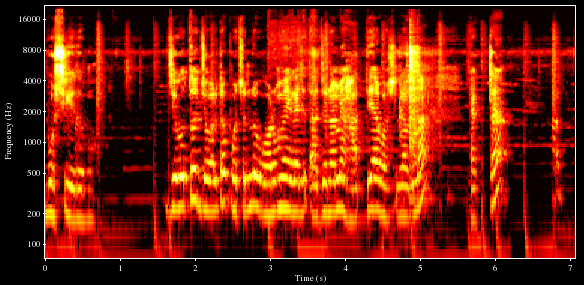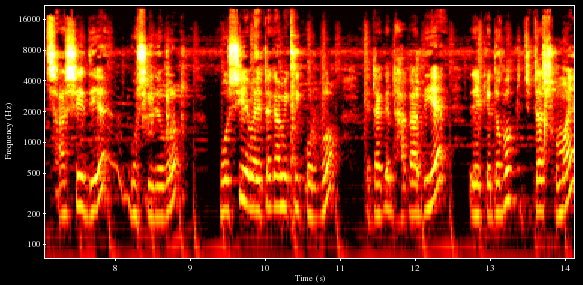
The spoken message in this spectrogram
বসিয়ে দেবো। যেহেতু জলটা প্রচণ্ড গরম হয়ে গেছে, তার জন্য আমি হাত দিয়ে আর বসলাম না। একটা ছাঁসি দিয়ে বসিয়ে দেবো। বসিয়ে এবার এটাকে আমি কি করব? এটাকে ঢাকা দিয়ে রেখে দেবো কিছুটা সময়।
